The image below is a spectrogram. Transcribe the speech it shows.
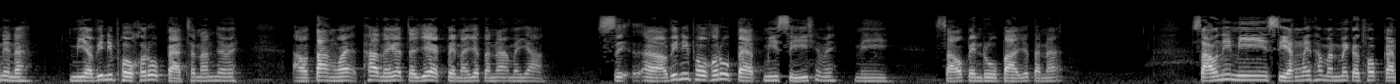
เนี่ยนะมีอวินิโพครูปแปดฉะนั้นใช่ไหม เอาตั้งไว้ ถ้าในก็จะแยกเป็นอายตนะไม่ยากอวินิโพครูปแปดมีสีใช่ไหมมีเสาเป็นรูปายตนะเสานี่มีเสียงไหมถ้ามันไม่กระทบกัน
